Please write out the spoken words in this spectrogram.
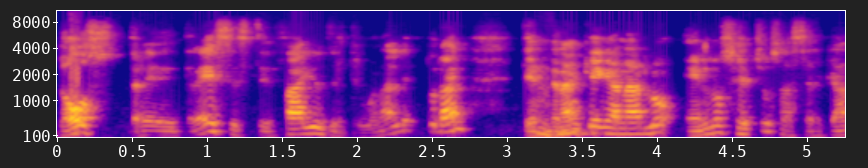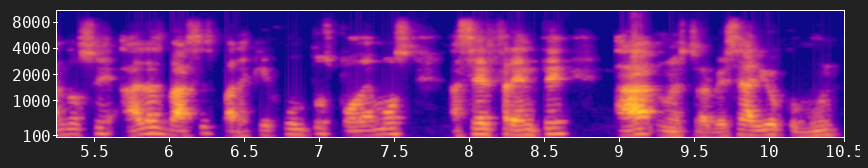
dos, tres, tres este, fallos del Tribunal Electoral, tendrán que ganarlo en los hechos, acercándose a las bases para que juntos podamos hacer frente a nuestro adversario común,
